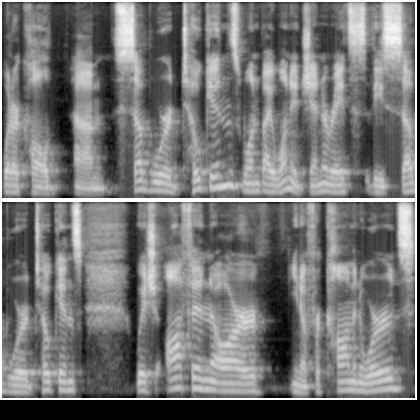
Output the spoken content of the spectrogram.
what are called um, subword tokens one by one. It generates these subword tokens, which often are you know for common words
